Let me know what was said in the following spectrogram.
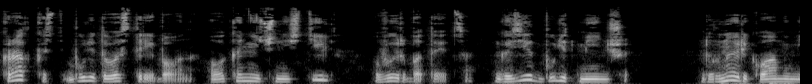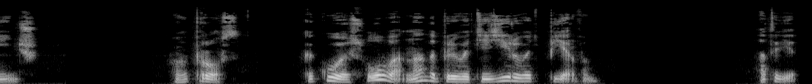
Краткость будет востребована, лаконичный стиль выработается, газет будет меньше, дурной рекламы меньше. Вопрос: какое слово надо приватизировать первым? Ответ:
